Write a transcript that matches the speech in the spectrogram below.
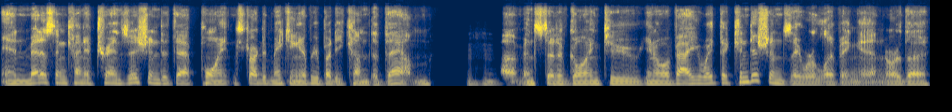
And medicine kind of transitioned at that point and started making everybody come to them mm-hmm. um, instead of going to, you know, evaluate the conditions they were living in or the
